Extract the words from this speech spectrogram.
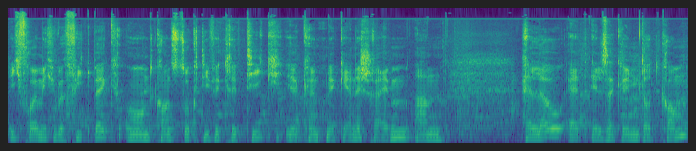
ich freue mich über Feedback und konstruktive Kritik. Ihr könnt mir gerne schreiben an hello at elsagrim.com.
